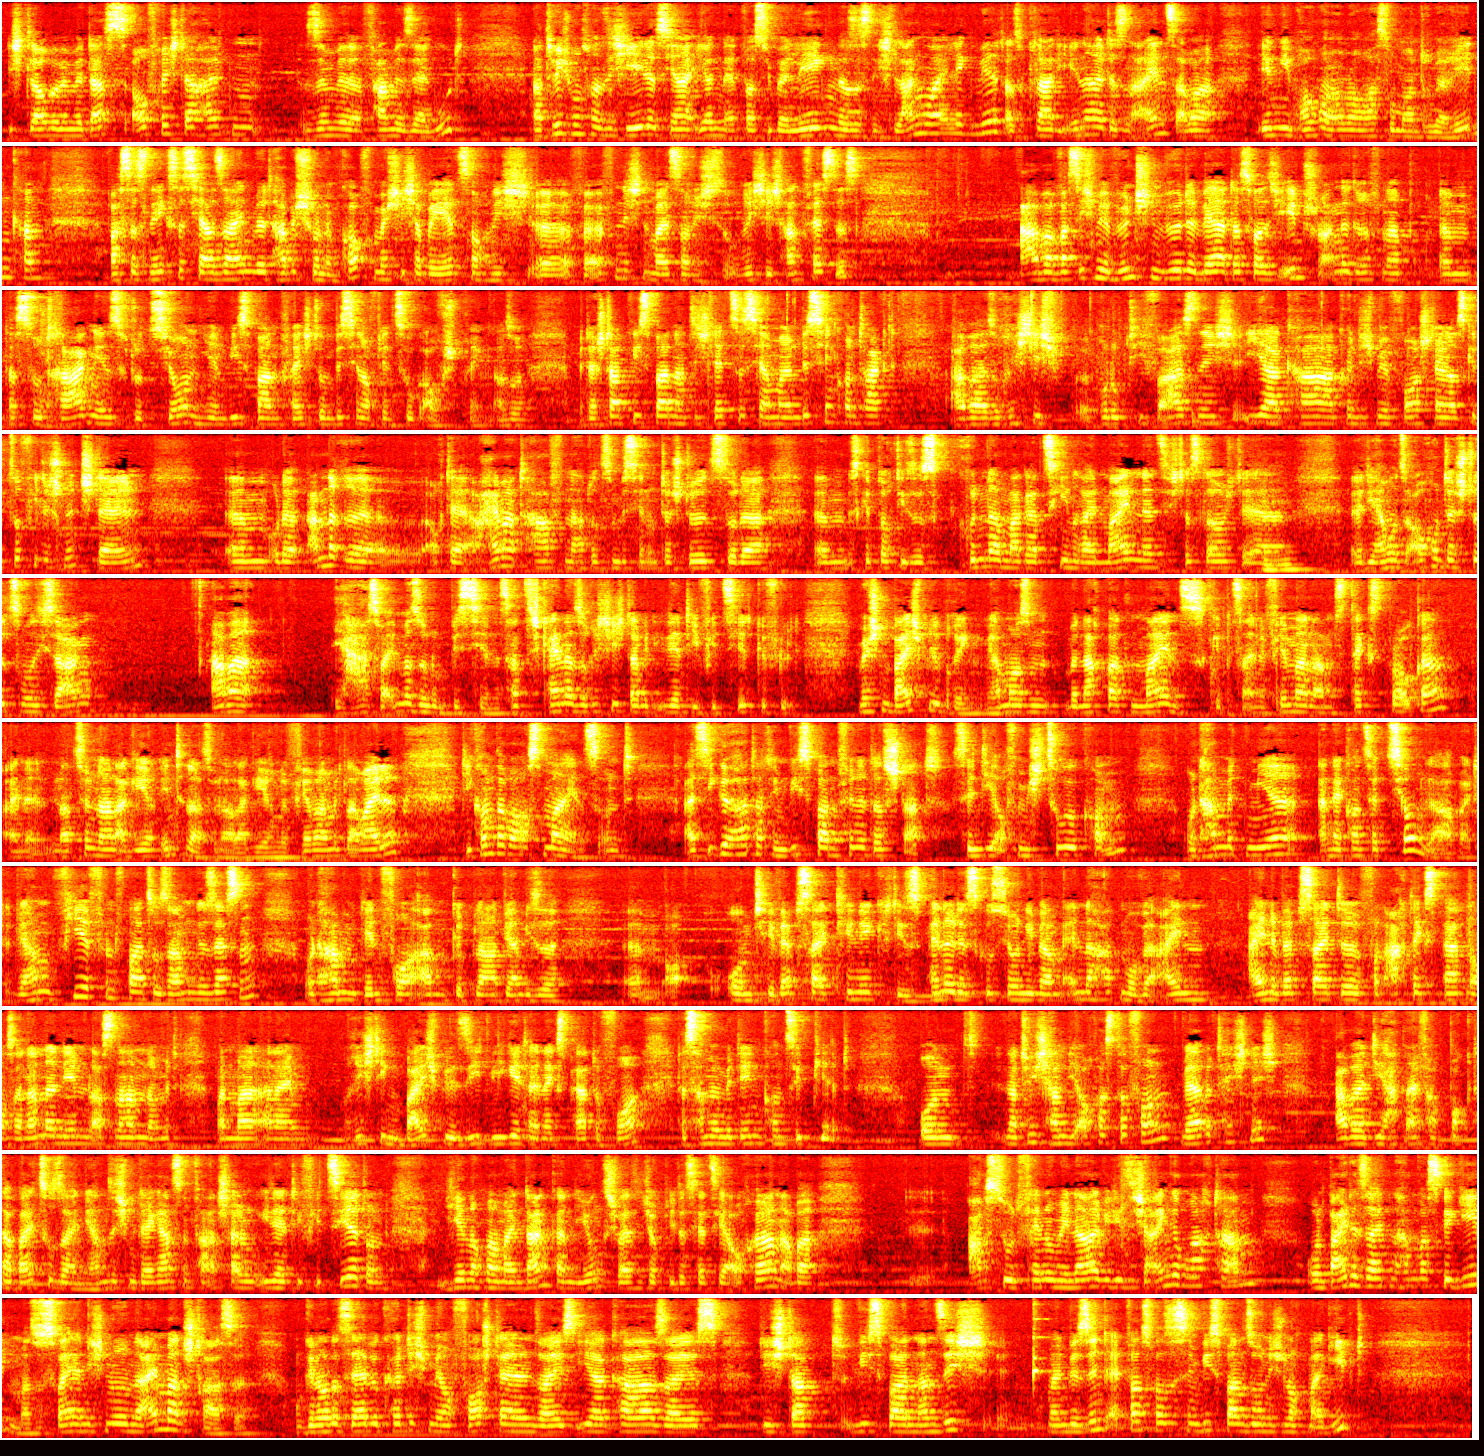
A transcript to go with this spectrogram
Ich glaube, wenn wir das aufrechterhalten, sind wir, fahren wir sehr gut. Natürlich muss man sich jedes Jahr irgendetwas überlegen, dass es nicht langweilig wird. Also klar, die Inhalte sind eins, aber irgendwie braucht man auch noch was, wo man drüber reden kann. Was das nächstes Jahr sein wird, habe ich schon im Kopf, möchte ich aber jetzt noch nicht äh, veröffentlichen, weil es noch nicht so richtig handfest ist. Aber was ich mir wünschen würde, wäre das, was ich eben schon angegriffen habe, ähm, dass so tragende Institutionen hier in Wiesbaden vielleicht so ein bisschen auf den Zug aufspringen. Also mit der Stadt Wiesbaden hatte ich letztes Jahr mal ein bisschen Kontakt aber so richtig produktiv war es nicht. IHK könnte ich mir vorstellen, es gibt so viele Schnittstellen. Ähm, oder andere, auch der Heimathafen hat uns ein bisschen unterstützt oder ähm, es gibt auch dieses Gründermagazin Rhein-Main, nennt sich das, glaube ich, der, mhm. äh, die haben uns auch unterstützt, muss ich sagen. Aber ja, es war immer so ein bisschen. Es hat sich keiner so richtig damit identifiziert gefühlt. Ich möchte ein Beispiel bringen. Wir haben aus dem benachbarten Mainz gibt es eine Firma namens Textbroker, eine national agier international agierende Firma mittlerweile. Die kommt aber aus Mainz. Und als sie gehört hat, in Wiesbaden findet das statt, sind die auf mich zugekommen und haben mit mir an der Konzeption gearbeitet. Wir haben vier, fünf Mal zusammengesessen und haben den Vorabend geplant. Wir haben diese ähm, OMT-Website-Klinik, diese Panel-Diskussion, die wir am Ende hatten, wo wir einen eine Webseite von acht Experten auseinandernehmen lassen haben, damit man mal an einem richtigen Beispiel sieht, wie geht ein Experte vor. Das haben wir mit denen konzipiert. Und natürlich haben die auch was davon, werbetechnisch, aber die hatten einfach Bock dabei zu sein. Die haben sich mit der ganzen Veranstaltung identifiziert und hier nochmal mein Dank an die Jungs. Ich weiß nicht, ob die das jetzt hier auch hören, aber äh, absolut phänomenal, wie die sich eingebracht haben und beide Seiten haben was gegeben. Also es war ja nicht nur eine Einbahnstraße. Und genau dasselbe könnte ich mir auch vorstellen, sei es IHK, sei es die Stadt Wiesbaden an sich. Ich meine, wir sind etwas, was es in Wiesbaden so nicht nochmal gibt.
